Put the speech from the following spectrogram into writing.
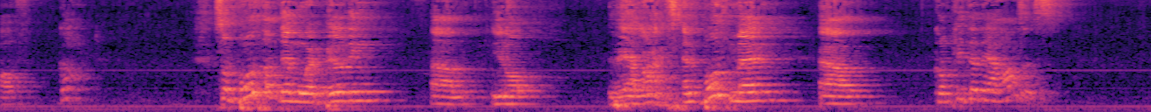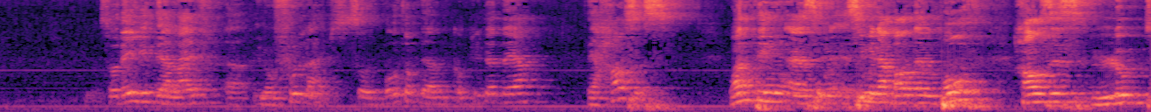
of God. So both of them were building, um, you know, their lives. And both men um, completed their houses. So they lived their life, uh, you know, full lives. So both of them completed their their houses. One thing uh, similar about them, both houses looked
